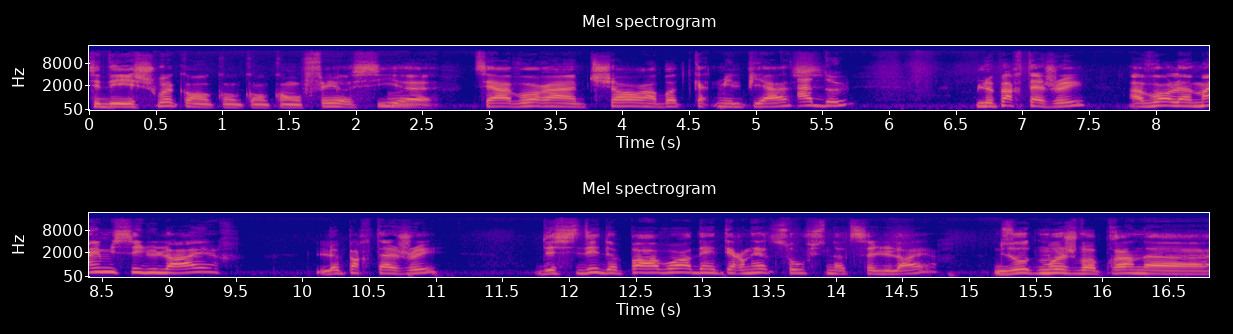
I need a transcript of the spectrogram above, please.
C'est des choix qu'on fait aussi. euh, tu sais, avoir un petit char en bas de 4000 pièces, À deux. le partager, avoir le même cellulaire, le partager, décider de ne pas avoir d'Internet sauf sur notre cellulaire. Nous autres, moi, je vais prendre euh,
